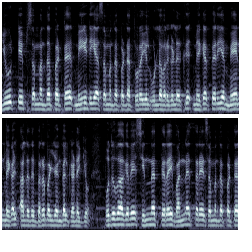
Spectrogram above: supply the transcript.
யூடியூப் சம்பந்தப்பட்ட மீடியா சம்பந்தப்பட்ட துறையில் உள்ளவர்களுக்கு மிகப்பெரிய மேன்மைகள் அல்லது பிரபல்யங்கள் கிடைக்கும். பொதுவாகவே சின்னத்திரை வண்ணத்திரை சம்பந்தப்பட்ட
